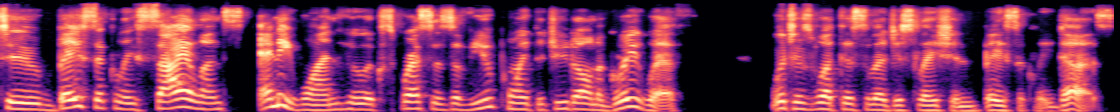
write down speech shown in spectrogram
to basically silence anyone who expresses a viewpoint that you don't agree with, which is what this legislation basically does.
